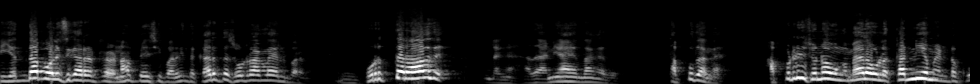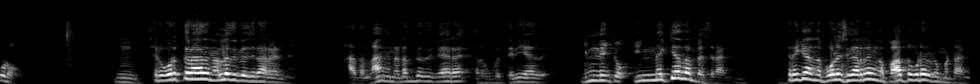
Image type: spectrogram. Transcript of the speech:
நீ எந்த போலீஸுக்காரர்கிட்ட வேணா பேசி பாருங்க. இந்த கருத்தை சொல்கிறாங்களா என்ன பாருங்க. ம். ஒருத்தராவது இல்லைங்க அது அநியாயம் தாங்க அது. தப்பு தாங்க. அப்படின்னு சொன்னால் உங்கள் மேலே உள்ள கண்ணியம் என்கிட்ட கூடும். ம். சரி ஒருத்தராவது நல்லது பேசுகிறாருன்னு அதெல்லாம் அங்கே நடந்தது வேற அது உங்களுக்கு தெரியாது. இன்னைக்கும். இன்னைக்கே தான் பேசுகிறாங்க இத்தனைக்கும் அந்த போலீஸ்காரரை இவங்க பார்த்து கூட இருக்க மாட்டாங்க.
